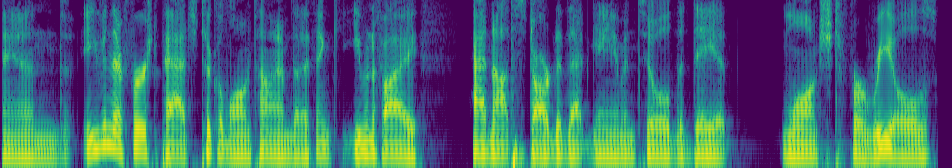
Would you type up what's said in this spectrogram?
And even their first patch took a long time. That I think even if I had not started that game until the day it launched for reals,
